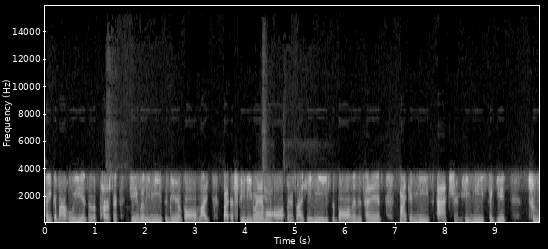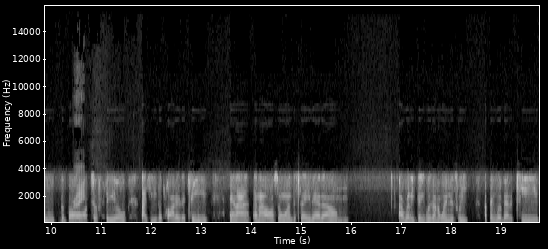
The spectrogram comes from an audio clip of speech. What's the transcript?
think about who he is as a person, he really needs to be involved, like like a CeeDee Lamb on offense. Like he needs the ball in his hands. Micah needs action. He needs to get to the ball right. to feel like he's a part of the team. And I and I also wanted to say that um, I really think we're going to win this week. I think we're a better team.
